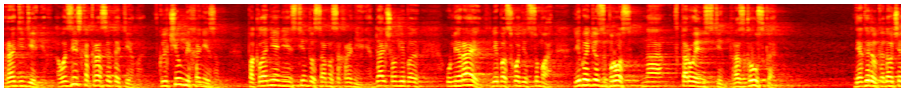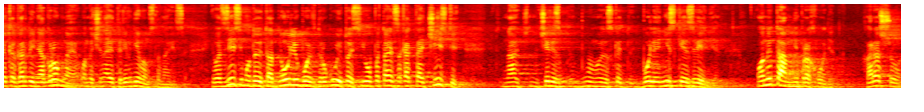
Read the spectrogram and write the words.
ради денег. А вот здесь как раз эта тема. Включил механизм поклонения инстинкту самосохранения. Дальше он либо умирает, либо сходит с ума, либо идет сброс на второй инстинкт, разгрузка я говорил, когда у человека гордыня огромная, он начинает ревнивым становиться. И вот здесь ему дают одну любовь, другую, то есть его пытаются как-то очистить на, через, сказать, более низкие звенья. Он и там не проходит. Хорошо.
